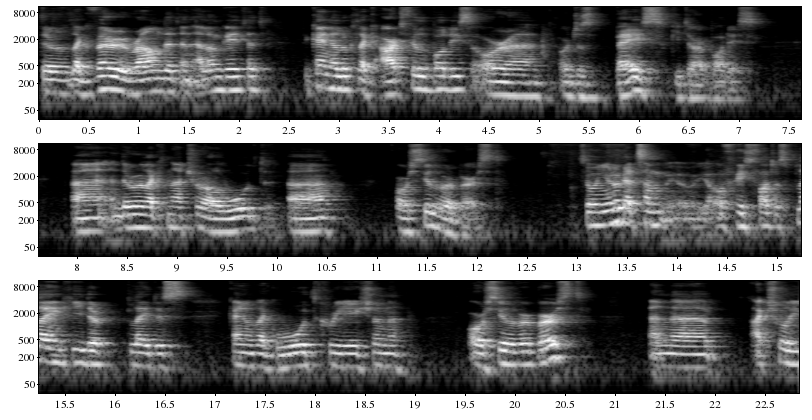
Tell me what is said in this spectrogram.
They were like very rounded and elongated. They kind of looked like Artfield bodies or uh, or just bass guitar bodies uh, and they were like natural wood uh, or silver burst. So when you look at some of his photos playing, he either played this kind of like wood creation or silver burst, and uh, actually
